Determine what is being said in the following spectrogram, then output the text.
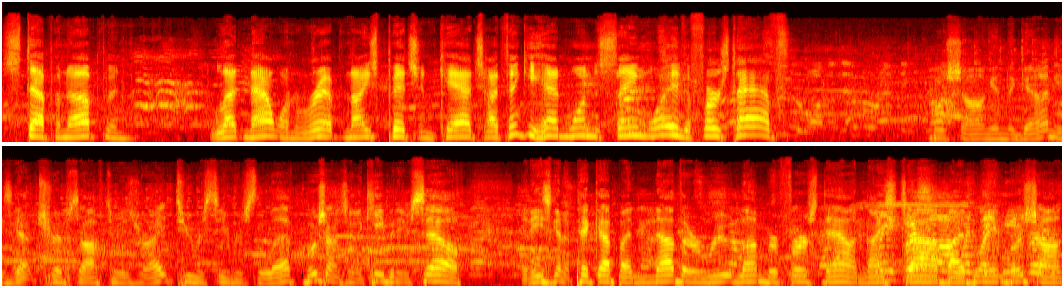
stepping up and letting that one rip. Nice pitch and catch. I think he had one the same way the first half. Bushong in the gun. He's got trips off to his right, two receivers to the left. Bushong's going to keep it himself. And he's going to pick up another root lumber first down. Nice job by Blaine Bushong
